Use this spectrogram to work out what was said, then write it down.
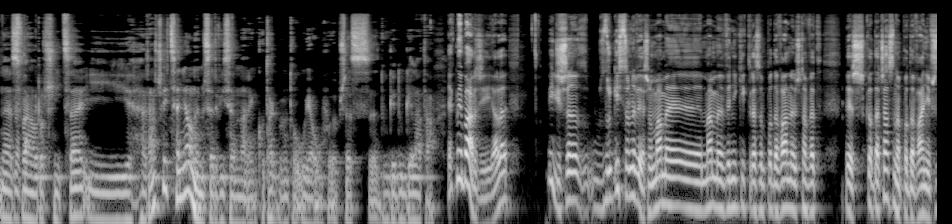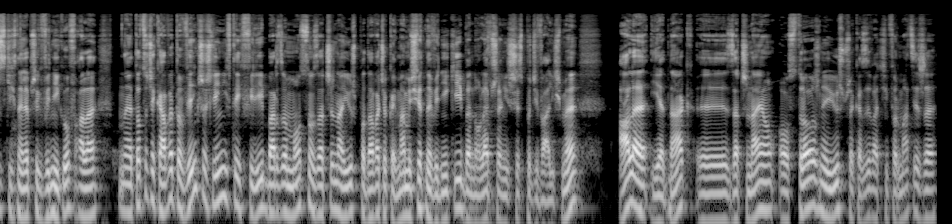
e, no swoją tak. rocznicę i raczej cenionym serwisem na rynku, tak bym to ujął przez długie, długie lata. Jak najbardziej, ale Widzisz, no, z drugiej strony wiesz, no, mamy, mamy wyniki, które są podawane już nawet, wiesz, szkoda czasu na podawanie wszystkich najlepszych wyników, ale e, to co ciekawe, to większość linii w tej chwili bardzo mocno zaczyna już podawać, ok, mamy świetne wyniki, będą lepsze niż się spodziewaliśmy, ale jednak y, zaczynają ostrożnie już przekazywać informacje, że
